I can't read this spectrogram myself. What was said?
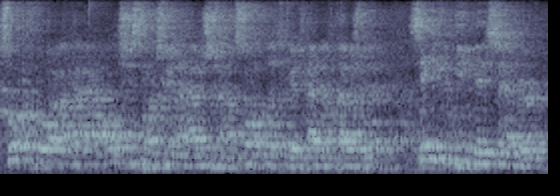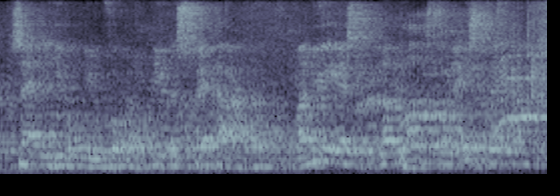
Zorg voor elkaar, als je straks weer naar huis gaat, zorg dat je weer veilig thuis bent. 17 december zijn we hier opnieuw voor een opnieuw spektakel. Maar nu eerst een applaus voor deze twee mannen.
